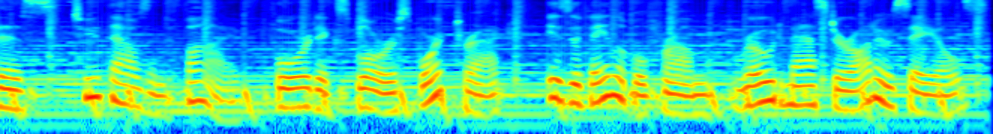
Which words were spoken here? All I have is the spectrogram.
This 2005 Ford Explorer Sport Trac is available from Roadmaster Auto Sales.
